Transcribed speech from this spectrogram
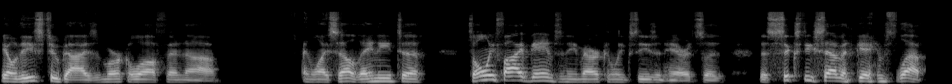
you know these two guys, Merkulov and uh, and Lysell, they need to. It's only five games in the American League season here. It's a there's 67 games left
